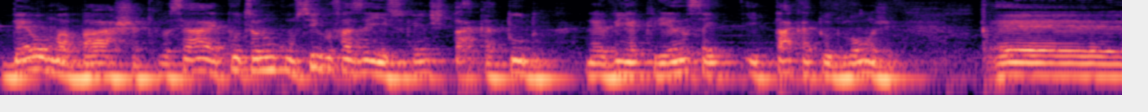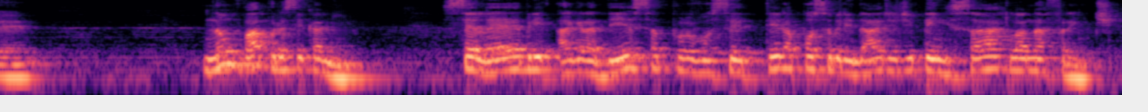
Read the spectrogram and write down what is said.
der uma baixa, que você, ah, putz, eu não consigo fazer isso, que a gente taca tudo, né? Vem a criança e, e taca tudo longe. É... Não vá por esse caminho. Celebre, agradeça por você ter a possibilidade de pensar lá na frente.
